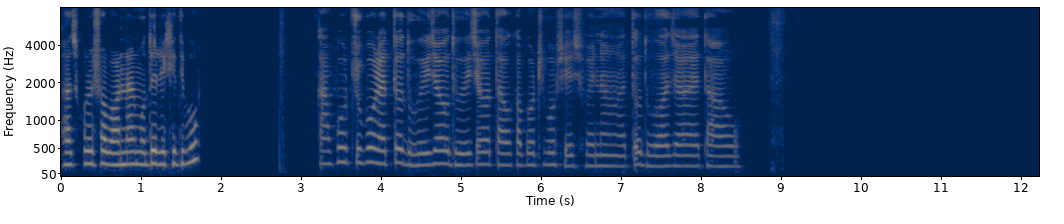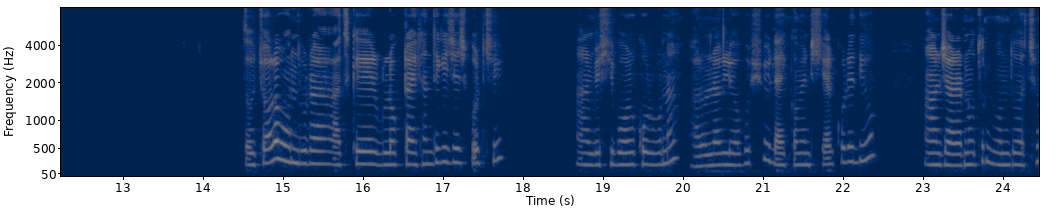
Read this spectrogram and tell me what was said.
ভাঁজ করে সব আন্নার মধ্যে রেখে দিব। কাপড় চোপড় এত ধুয়ে যাও ধুয়ে যাও, তাও কাপড় চোপড় শেষ হয় না। এত ধোয়া যায় তাও। তো চলো বন্ধুরা, আজকের ব্লগটা এখান থেকেই শেষ করছি। আর বেশি বড় করব না। ভালো লাগলে অবশ্যই লাইক কমেন্ট শেয়ার করে দিও। আর যারা নতুন বন্ধু আছো,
